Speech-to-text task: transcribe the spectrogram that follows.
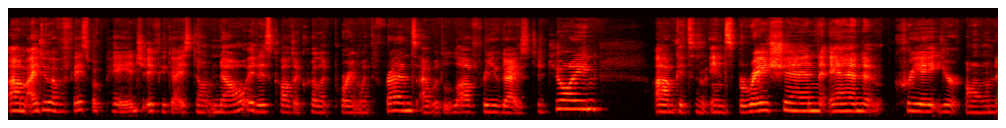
Um, I do have a Facebook page. If you guys don't know, it is called Acrylic Pouring with Friends. I would love for you guys to join, um, get some inspiration, and create your own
